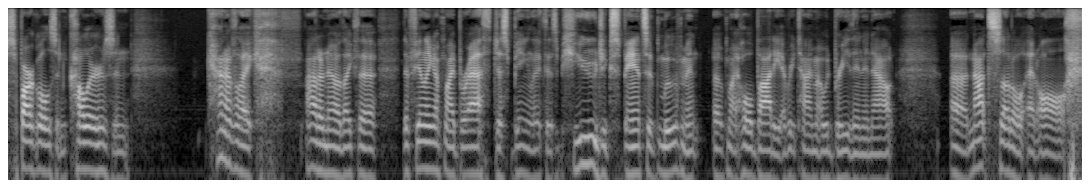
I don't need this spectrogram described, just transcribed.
sparkles and colors and kind of like, I don't know, like the the feeling of my breath just being like this huge expansive movement of my whole body every time I would breathe in and out. Uh, not subtle at all.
